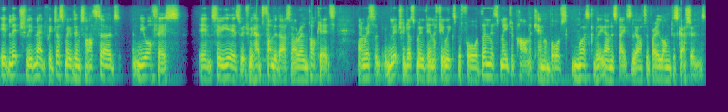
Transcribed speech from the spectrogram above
it literally meant we just moved into our third new office in two years, which we had funded out of our own pockets. And we literally just moved in a few weeks before. Then this major partner came on board, most completely unexpectedly after very long discussions.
